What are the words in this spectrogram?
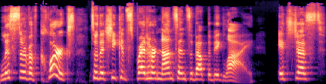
listserv of clerks so that she could spread her nonsense about the big lie. It's just,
